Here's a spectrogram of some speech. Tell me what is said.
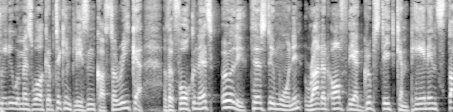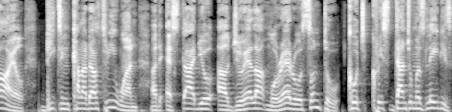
Under-20 Women's World Cup taking place in Costa Rica. The Falconets early Thursday morning rounded off their group stage campaign in style, beating Canada 3-1 at the Estadio Alejandro Morera Soto. Coach Chris Danjuma's ladies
